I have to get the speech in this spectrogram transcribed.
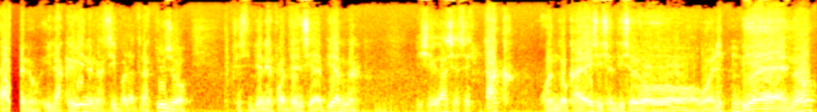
Está bueno. Y las que vienen así por atrás tuyo, que si tenés potencia de pierna y llegás y haces tac, cuando caes y sentís el oh, bueno, bien, ¿no?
